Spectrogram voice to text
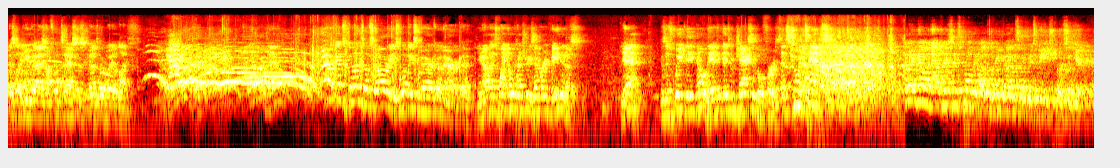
Just like you guys, I'm from Texas. Guns are a way of life. You're against guns, I'm sorry. It's what makes America America. You know, that's why no country has ever invaded us. Yeah, because there's way they know they have to get through Jacksonville first. That's too intense. Right now, on average, there's probably about three guns in between each person here.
